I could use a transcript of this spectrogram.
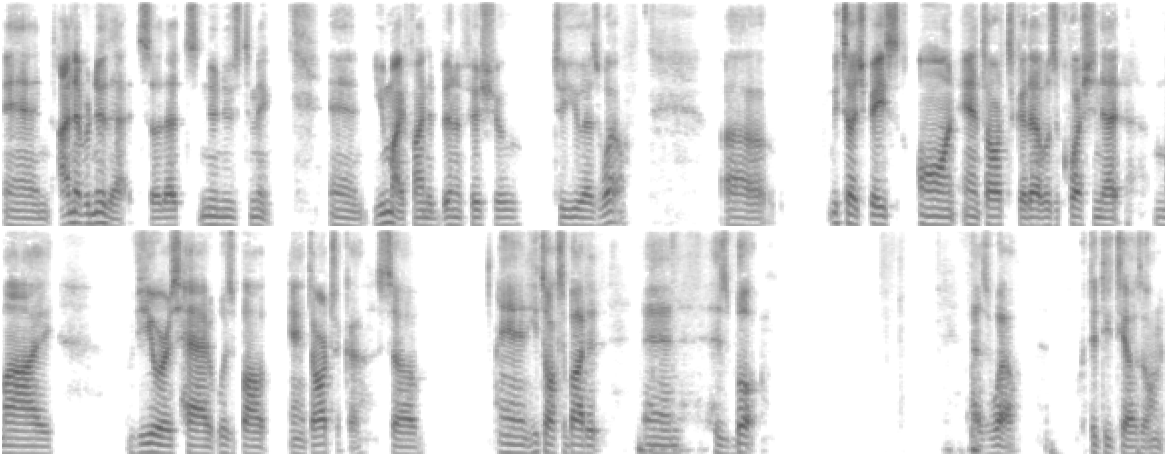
and i never knew that so that's new news to me. And you might find it beneficial to you as well. Uh, we touched base on antarctica. That was a question that my viewers had was about antarctica so and he talks about it in his book as well with the details on it.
